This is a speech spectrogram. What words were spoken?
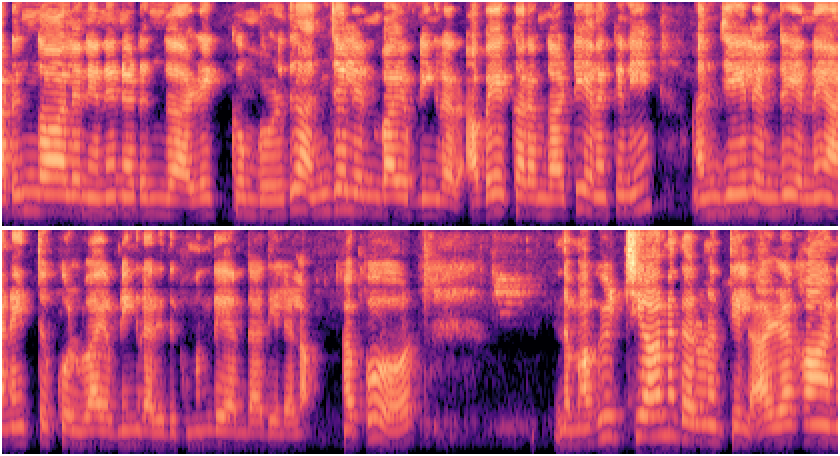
அடுங்காலன் என நடுங்க அழைக்கும் பொழுது அஞ்சல் என்பாய் அப்படிங்கிறார். அபயக்கரங்காட்டி எனக்கு நீ அஞ்சேல் என்று என்னை அணைத்துக் கொள்வாய் அப்படிங்கிறார் இதுக்கு முந்தைய அந்த எல்லாம் அப்போ இந்த மகிழ்ச்சியான தருணத்தில் அழகான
